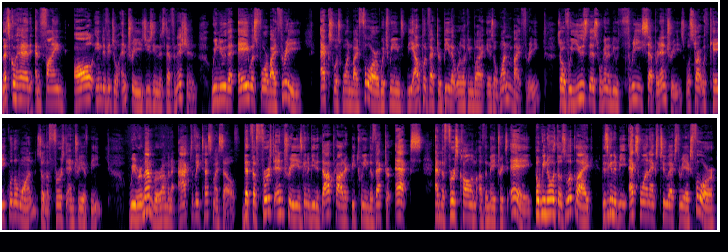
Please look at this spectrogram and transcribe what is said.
let's go ahead and find all individual entries using this definition. We knew that A was 4 by 3, X was 1 by 4, which means the output vector B that we're looking by is a 1 by 3. So if we use this, we're going to do three separate entries. We'll start with k equal to 1, so the first entry of B. We remember, I'm going to actively test myself, that the first entry is going to be the dot product between the vector x and the first column of the matrix A, but we know what those look like. This is going to be x1, x2, x3, x4.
